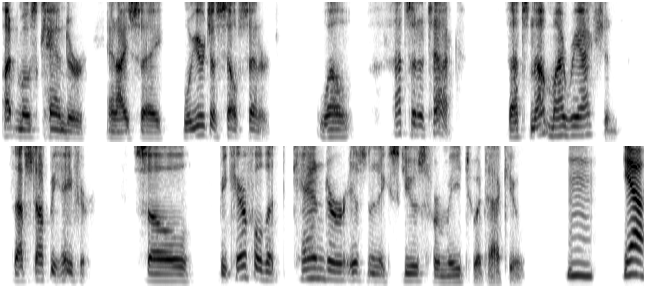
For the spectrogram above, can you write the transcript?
utmost candor, and I say, Well, you're just self centered. Well, that's an attack. That's not my reaction. That's not behavior. So be careful that candor isn't an excuse for me to attack you. Mm, yeah,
